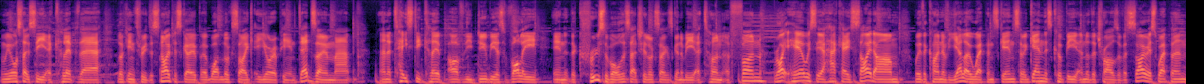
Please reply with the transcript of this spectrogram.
And we also see a clip there looking through the sniper scope at what looks like a European Dead Zone map and a tasty clip of the dubious volley in the Crucible. This actually looks like it's going to be a ton of fun. Right here, we see a Hakke sidearm with a kind of yellow weapon skin. So again, this could be another Trials of Osiris weapon,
